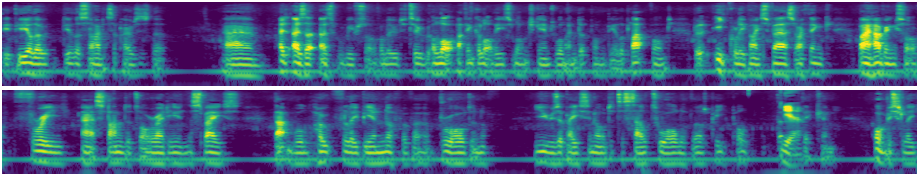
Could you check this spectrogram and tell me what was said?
the, the other the other side, I suppose, is that um, as as we've sort of alluded to, a lot. I think a lot of these launch games will end up on the other platforms, but equally vice versa. I think by having sort of three uh, standards already in the space, that will hopefully be enough of a broad enough user base in order to sell to all of those people that yeah. they can obviously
